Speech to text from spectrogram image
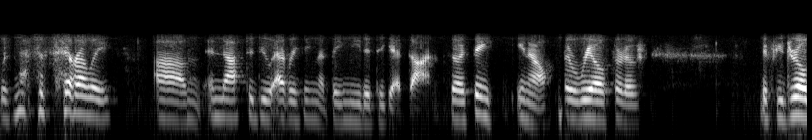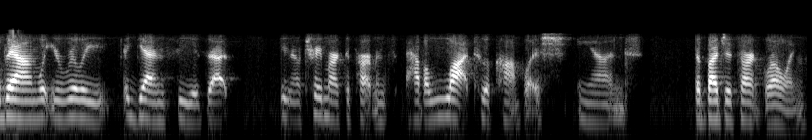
was necessarily um, enough to do everything that they needed to get done. So I think, you know, the real sort of, if you drill down, what you really, again, see is that, you know, trademark departments have a lot to accomplish and the budgets aren't growing.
